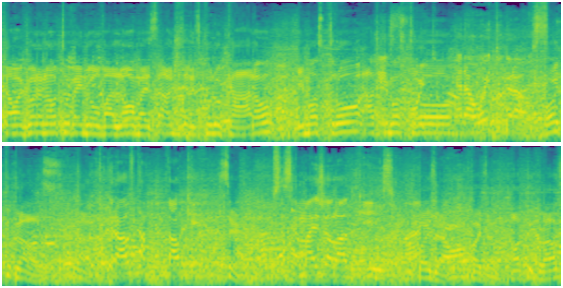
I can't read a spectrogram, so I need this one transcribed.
Então agora não estou vendo o valor, mas antes eles colocaram e mostrou, acho que mostrou Era 8 graus. 8 graus. 8 graus tá, tá ok. sim, Não precisa ser mais gelado que isso, né? pois é, Então, pois é, 8 graus.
